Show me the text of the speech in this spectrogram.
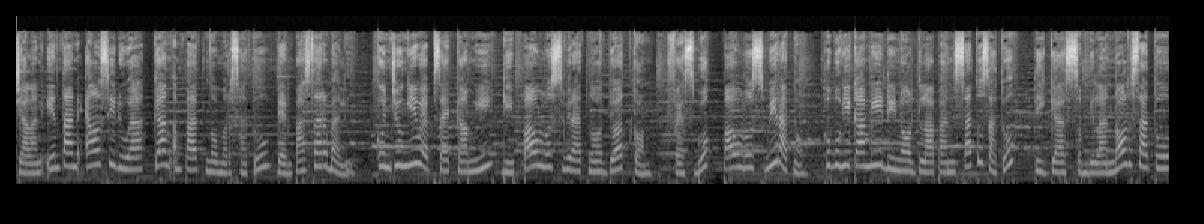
Jalan Intan LC2, Gang 4, Nomor 1, Denpasar, Bali Kunjungi website kami di pauluswiratno.com, Facebook Paulus Wiratno. Hubungi kami di 0811 3901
